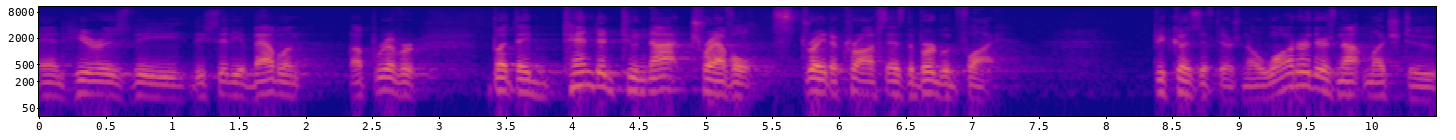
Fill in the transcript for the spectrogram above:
and here is the, the city of Babylon upriver. But they tended to not travel straight across as the bird would fly. Because if there's no water, there's not much to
